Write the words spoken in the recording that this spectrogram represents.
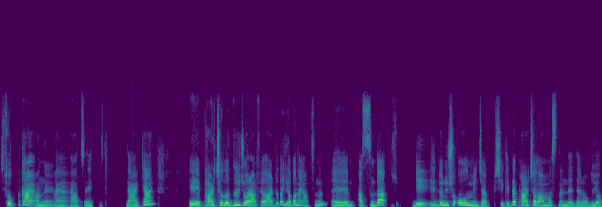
sokak hayvanlarının hayatını etkilerken e, parçaladığı coğrafyalarda da yaban hayatının e, aslında geri dönüşü olmayacak bir şekilde parçalanmasına neden oluyor.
